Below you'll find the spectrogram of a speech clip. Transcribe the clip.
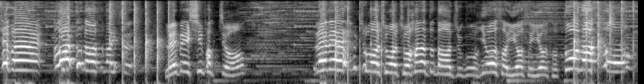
제발! 아 또 나왔어 나이스! 레벨 10 확정. 레벨! 좋아 좋아 좋아. 하나 또 나와주고. 이어서 이어서 이어서 또 나왔어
